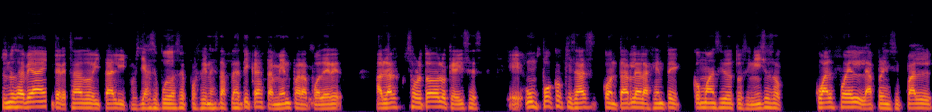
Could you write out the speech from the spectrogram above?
pues, nos había interesado y tal, y pues ya se pudo hacer por fin esta plática también para poder hablar sobre todo lo que dices eh, un poco quizás contarle a la gente cómo han sido tus inicios o cuál fue la principal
